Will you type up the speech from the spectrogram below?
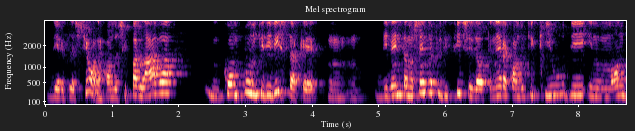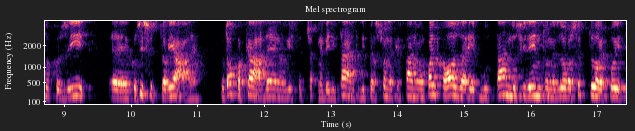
di riflessione quando si parlava con punti di vista che mh, diventano sempre più difficili da ottenere quando ti chiudi in un mondo così, eh, così settoriale. Purtroppo accade, eh, ne, viste, cioè, ne vedi tanti di persone che fanno qualcosa e buttandosi dentro nel loro settore poi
